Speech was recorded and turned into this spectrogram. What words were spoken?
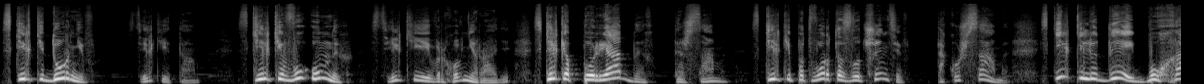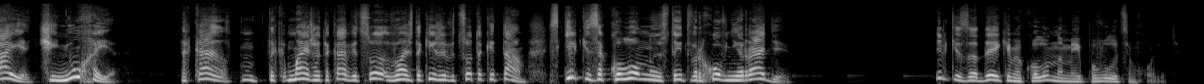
Скільки дурнів, стільки і там. Скільки в- умних, стільки і в Верховній Раді. Скільки порядних, те ж саме. Скільки потвор та злочинців, також саме. Скільки людей бухає чи нюхає, така, так, майже, така відсо, майже такий же відсоток і там. Скільки за колонною стоїть в Верховній Раді, стільки за деякими колоннами і по вулицям ходять.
